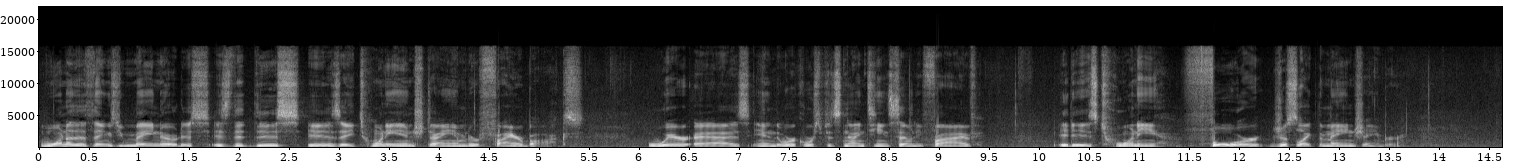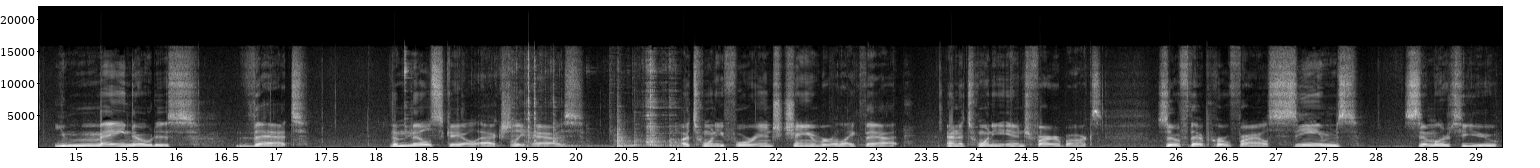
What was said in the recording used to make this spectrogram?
one of the things you may notice is that this is a 20 inch diameter firebox, whereas in the Workhorse Pits 1975, it is 24, just like the main chamber. You may notice that the Millscale actually has a 24 inch chamber like that and a 20 inch firebox. So if that profile seems similar to you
